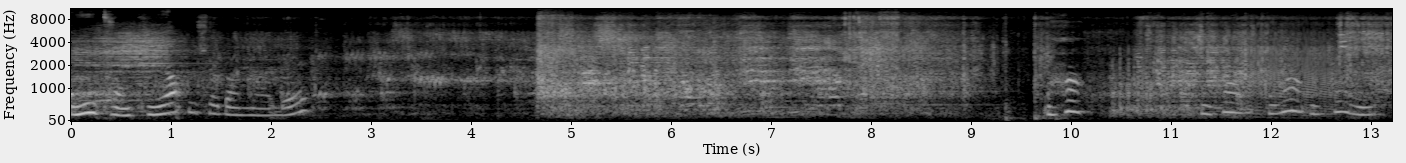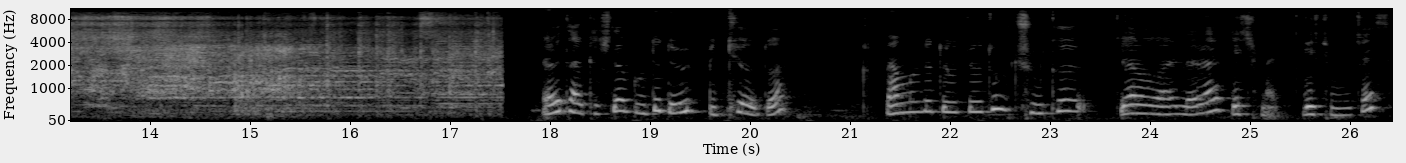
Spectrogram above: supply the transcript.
Bunun tankını yapmış adamlar be. Aha. Aha, aha, aha. Evet arkadaşlar burada dövüp bitiyordu. Ben burada durdurdum çünkü diğer olaylara geçme, geçmeyeceğiz.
